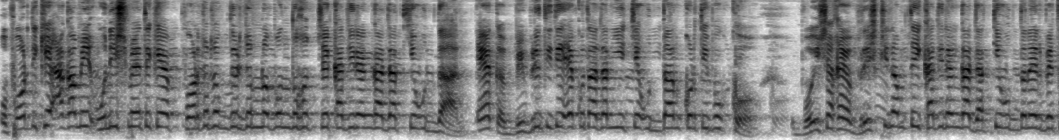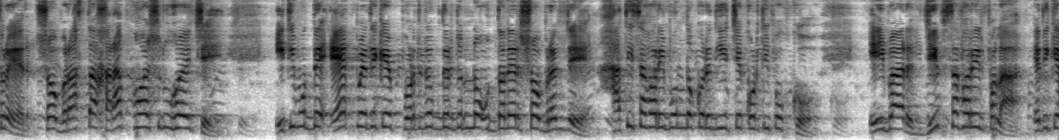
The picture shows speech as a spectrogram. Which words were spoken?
অপরদিকে আগামী উনিশ মে থেকে পর্যটকদের জন্য বন্ধ হচ্ছে কাজিরাঙ্গা জাতীয় উদ্যান। এক বিবৃতিতে একথা জানিয়েছে উদ্যান কর্তৃপক্ষ। বৈশাখে বৃষ্টি নামতেই কাজিরাঙ্গা জাতীয় উদ্যানের ভেতরের সব রাস্তা খারাপ হওয়া শুরু হয়েছে। ইতিমধ্যে এক মে থেকে পর্যটকদের জন্য উদ্যানের সব রেঞ্জে হাতি সাফারি বন্ধ করে দিয়েছে কর্তৃপক্ষ। এইবার জিপ সাফারির পালা, এদিকে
